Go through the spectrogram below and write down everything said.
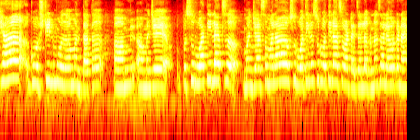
ह्या गोष्टींमुळं म्हणतात म्हणजे सुरुवातीलाच म्हणजे असं मला सुरुवातीला सुरुवातीला असं वाटायचं लग्न झाल्यावर का नाही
